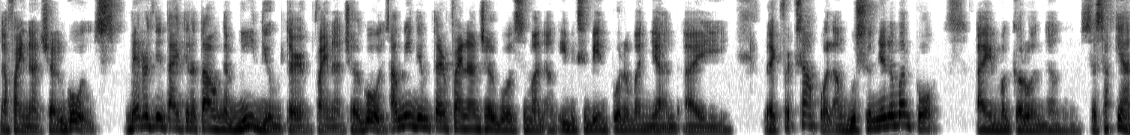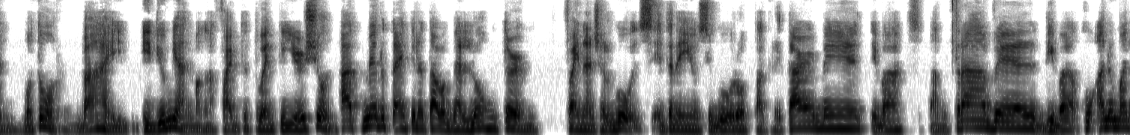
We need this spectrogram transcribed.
na financial goals. Meron din tayong tinatawag na medium-term financial goals. Ang medium-term financial goals naman, ang ibig sabihin po naman yan ay, like for example, ang gusto niyo naman po ay magkaroon ng sasakyan, motor, bahay, medium yan, mga 5 to 20 years yun. At meron tayong tinatawag na long-term financial goals. Ito na yung siguro pag-retirement, di ba? Pang-travel, di ba? Kung ano man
